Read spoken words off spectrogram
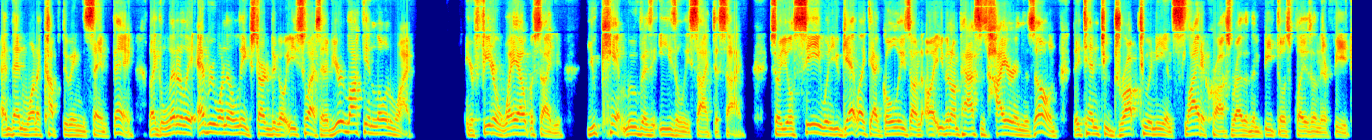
and then won a cup doing the same thing. Like literally everyone in the league started to go east west. And if you're locked in low and wide, your feet are way out beside you, you can't move as easily side to side. So you'll see when you get like that, goalies on uh, even on passes higher in the zone, they tend to drop to a knee and slide across rather than beat those plays on their feet.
